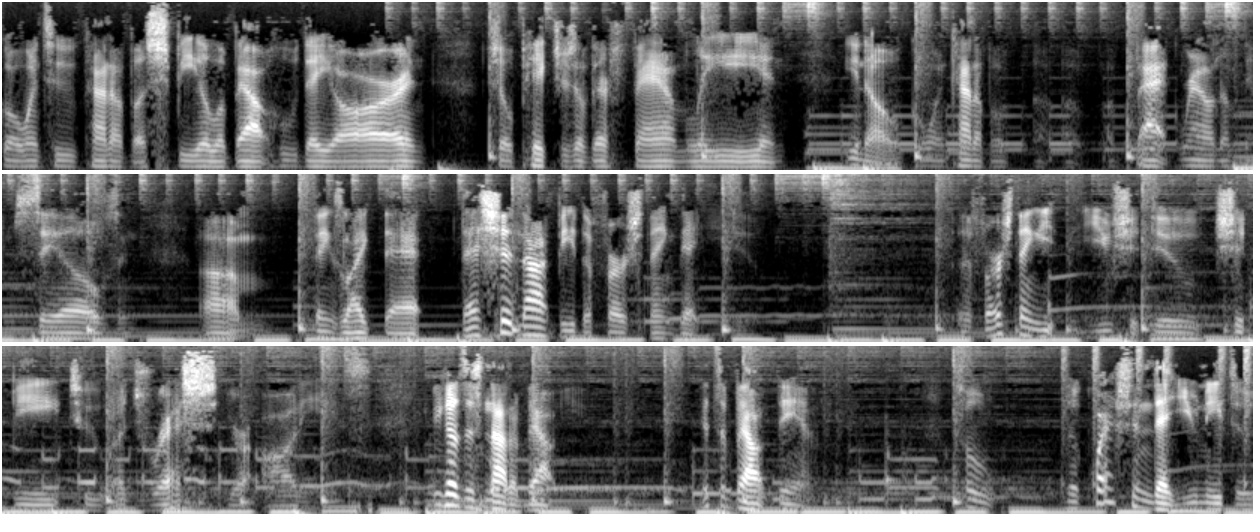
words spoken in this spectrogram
go into kind of a spiel about who they are and show pictures of their family and, you know, going kind of a, a, a background of themselves and um, things like that. That should not be the first thing that you do the first thing you should do should be to address your audience because it's not about you, it's about them. So, the question that you need to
